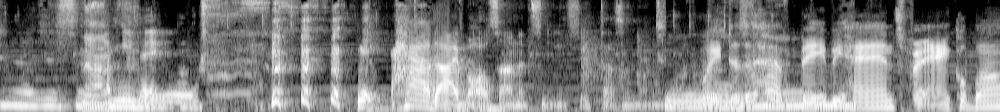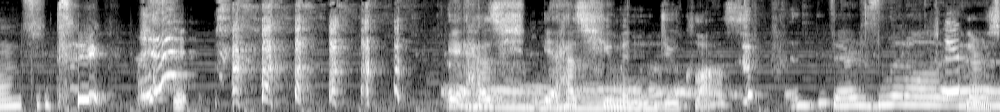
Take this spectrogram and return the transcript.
Nah, uh, I mean, it, it had eyeballs on its knees. It doesn't anymore. Wait, does it have baby mm. hands for ankle bones? It has it has human dew uh, claws. There's little. There's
